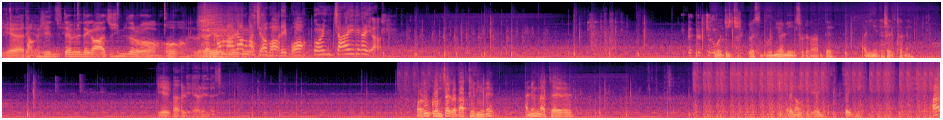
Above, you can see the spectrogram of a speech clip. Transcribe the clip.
예. 당신 때문에 내가 아주 힘들어. 어, 내가 예를 엄마가 들고 마셔버리 먹고 인 자이야. 어디 집에서 문이 열리는 소리가 나는데? 아니 쉘터네 예를 예르다지. 어이 깜짝아 나텔이네 안녕 나텔 뚝배기 아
